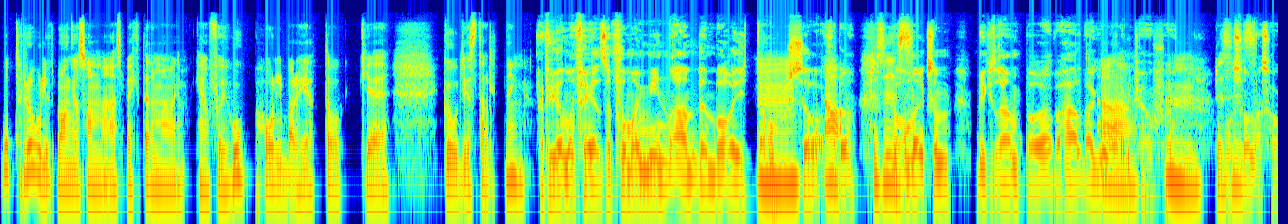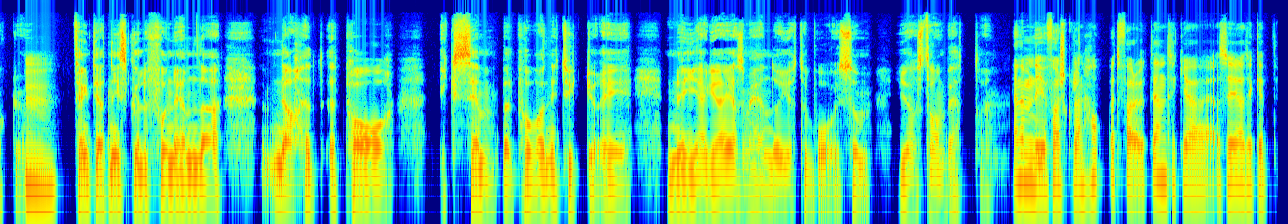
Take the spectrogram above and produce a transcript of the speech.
otroligt många sådana aspekter där man kan få ihop hållbarhet och eh, god gestaltning. Ja, för gör man fel så får man mindre användbar yta mm. också. För ja, då, då, har man liksom byggt ramper över halva gården Ja, kanske. mm, och sådana saker. Mm. Tänkte att ni skulle få nämna ja, ett, ett par exempel på vad ni tycker är nya grejer som händer i Göteborg som gör stan bättre. Jag nämnde ju förskolan Hoppet förut. Den tycker jag, alltså jag tycker att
